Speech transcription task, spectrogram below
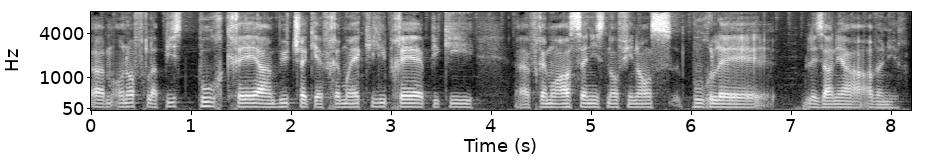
euh, on offre la piste pour créer un budget qui est vraiment équilibré et puis qui vraiment assainissent nos finances pour les, les années à venir.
